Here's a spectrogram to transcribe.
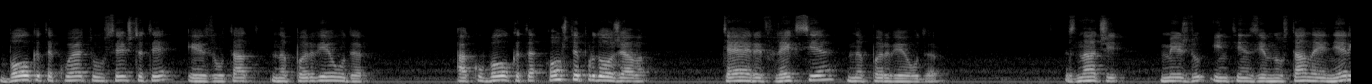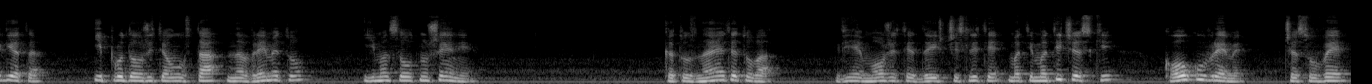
Болката, която усещате, е резултат на първия удар. Ако болката още продължава, тя е рефлексия на първия удар. Значи, между интензивността на енергията и продължителността на времето има съотношение. Като знаете това, вие можете да изчислите математически колко време, часове,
